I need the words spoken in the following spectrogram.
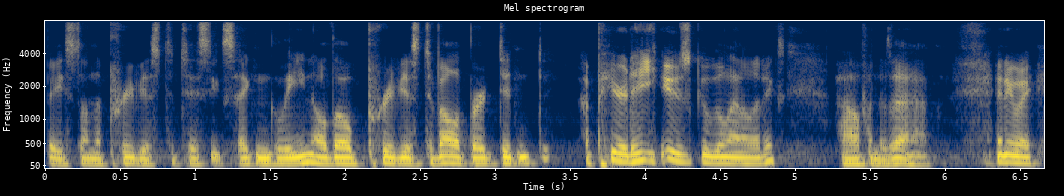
based on the previous statistics I can glean, although previous developer didn't appear to use Google Analytics. How often does that happen? Anyway,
